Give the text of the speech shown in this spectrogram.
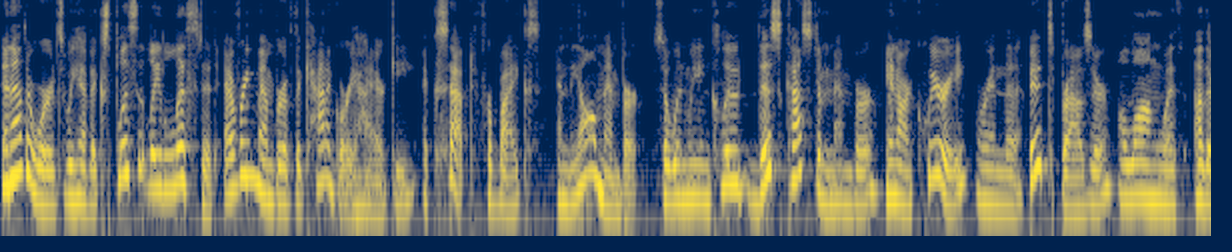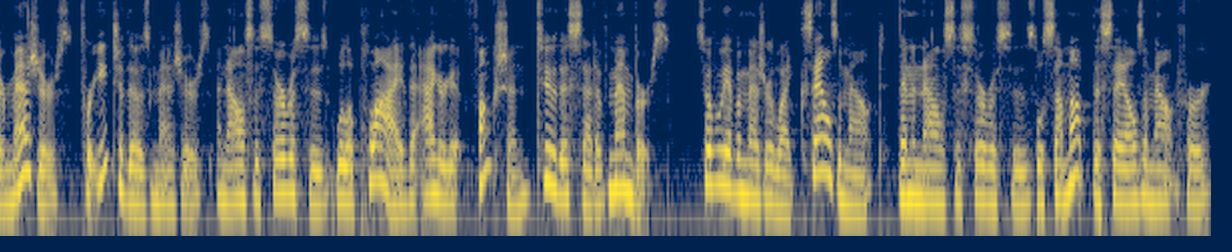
In other words, we have explicitly listed every member of the category hierarchy except for bikes and the all member. So when we include this custom member in our query or in the BIDS browser, along with other measures, for each of those measures, analysis services will apply the aggregate function to this set of members. So if we have a measure like sales amount, then analysis services will sum up the sales amount for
